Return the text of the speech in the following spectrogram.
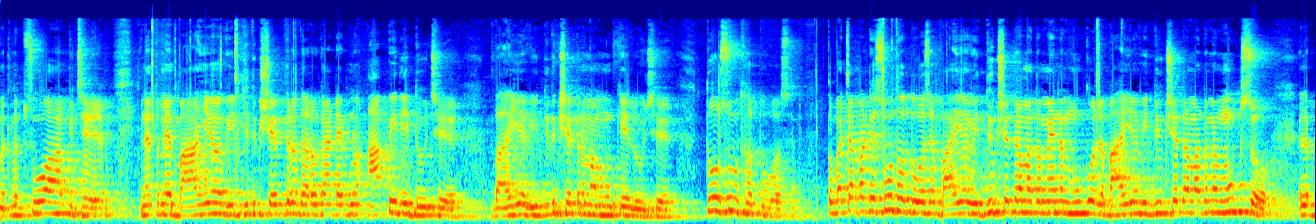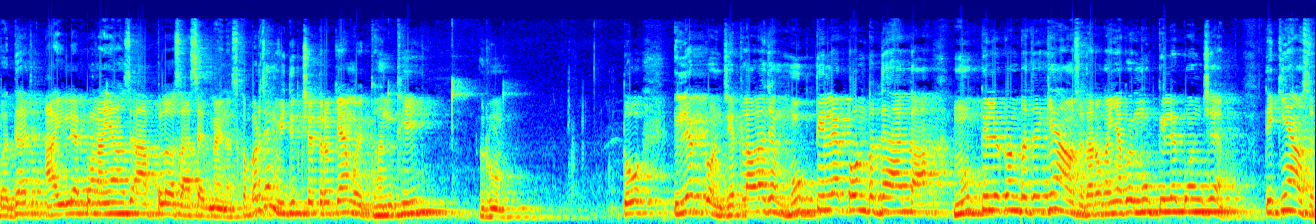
મતલબ સુવાહક છે? એને તમે બાહ્ય વિદ્યુત ક્ષેત્ર ધારો કે આ ટાઈપનું આપી દીધું છે, બાહ્ય વિદ્યુત ક્ષેત્રમાં મૂકેલું છે, તો શું થતું હશે? તો બચ્ચા પાટી શું થતું હશે? બાહ્ય વિદ્યુત ક્ષેત્રમાં તમે એને મૂકો એટલે બાહ્ય વિદ્યુત ક્ષેત્રમાં તમે મૂકશો એટલે બધા જ આ ઇલેક્ટ્રોન અહીંયા હશે, આ પ્લસ આ સાઈડ માઇનસ ખબર છે ને વિદ્યુત ક્ષેત્ર કેમ હોય? ધનથી ઋણ. તો ઇલેક્ટ્રોન જેટલા વાળા જે મુક્ત ઇલેક્ટ્રોન બધા હતા, મુક્ત ઇલેક્ટ્રોન બધા ક્યાં આવશે? ધારો કે અહીંયા કોઈ મુક્ત ઇલેક્ટ્રોન છે, તે ક્યાં આવશે?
